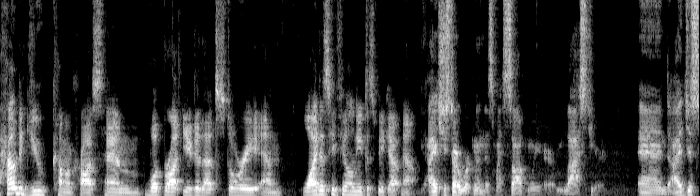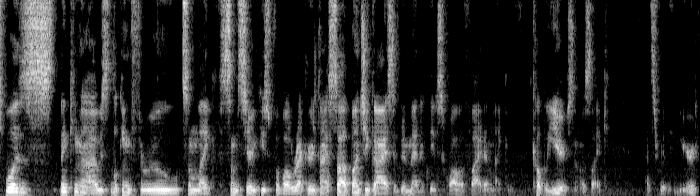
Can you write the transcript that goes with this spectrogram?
How did you come across him? What brought you to that story? And why does he feel a need to speak out now? I actually started working on this my sophomore year, last year. And I just was thinking, I was looking through some like some Syracuse football records, and I saw a bunch of guys have been medically disqualified in like a couple years, and I was like, that's really weird.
